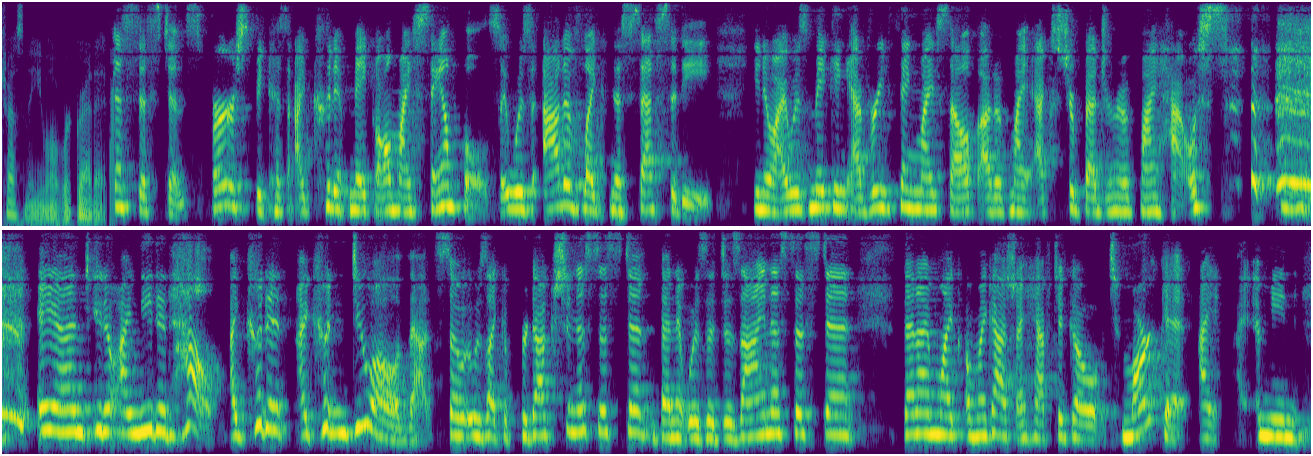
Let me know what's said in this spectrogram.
Trust me, you won't regret it. Assistance first because I couldn't make all my samples. It was out of like necessity. You know, I was making everything myself out of my extra bedroom of my house. and, you know, I needed help. I couldn't, I couldn't do all of that. So it was like a production assistant, then it was a design assistant. Then I'm like, oh my gosh, I have to go to market. I I mean,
